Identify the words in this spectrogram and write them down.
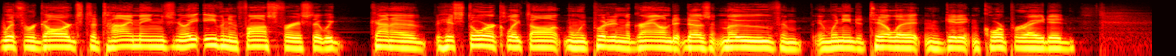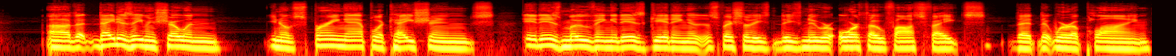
with regards to timings. You know, even in phosphorus that we kind of historically thought when we put it in the ground it doesn't move and, and we need to till it and get it incorporated. Uh, the data is even showing, you know, spring applications. It is moving. It is getting, especially these these newer orthophosphates that that we're applying.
